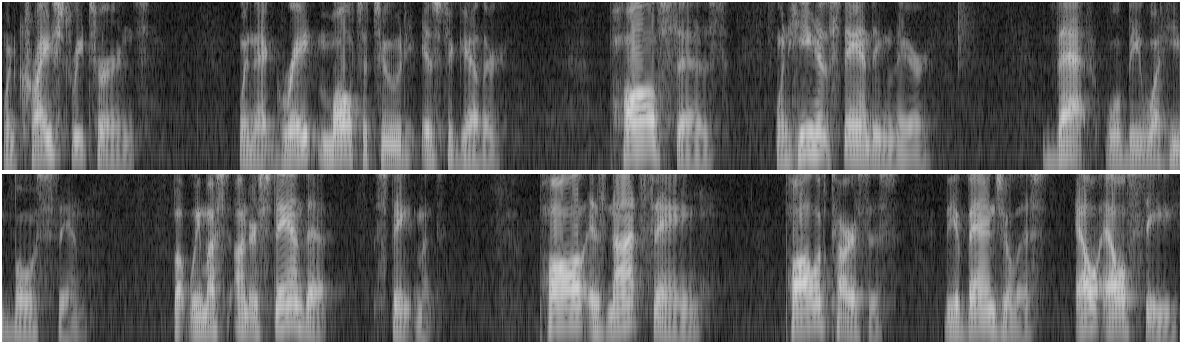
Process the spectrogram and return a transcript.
when Christ returns, when that great multitude is together, Paul says, when he is standing there, that will be what he boasts in. But we must understand that statement. Paul is not saying, Paul of Tarsus, the evangelist, LLC,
